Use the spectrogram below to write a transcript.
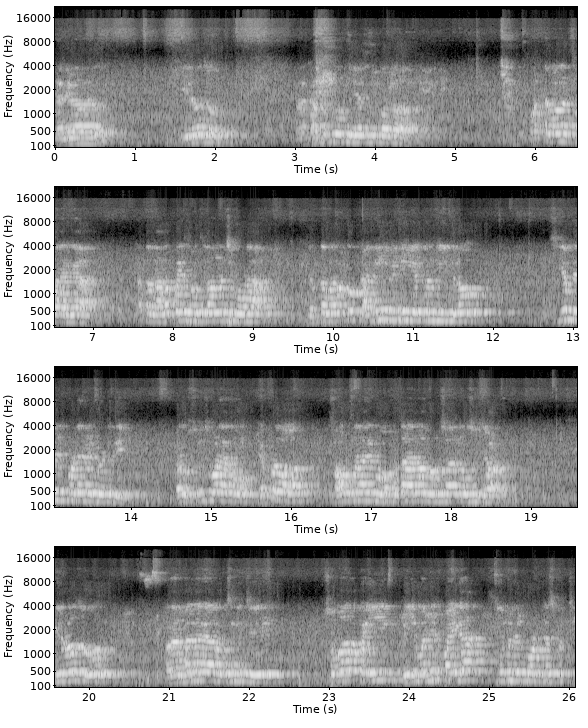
ధన్యవాదాలు. ఈరోజు మన కందుకూరు నియోజకవర్గంలో మొట్టమొదటిసారిగా గత నలభై సంవత్సరాల నుంచి కూడా ఇంతవరకు కనీ విని ఎదురు రీతిలో సీఎం నిలుపుకునేటువంటిది మనం చూసుకోవడము ఎప్పుడో సంవత్సరానికి ఒకసారో రెండు సార్లు చూసేవాడు. ఈరోజు మన ఎమ్మెల్యే గారు వచ్చి నుంచి సుమారు వెయ్యి వెయ్యి మందికి పైగా సీఎం రిపోర్ట్ తీసుకొచ్చి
